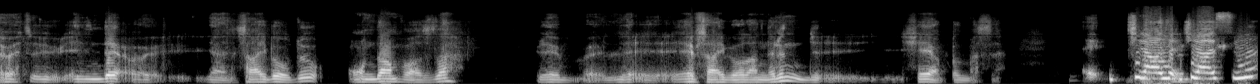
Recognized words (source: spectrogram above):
Evet, e, elinde e, yani sahibi olduğu ondan fazla ev, ev sahibi olanların e, şey yapılması, e, kiralı, kirasını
